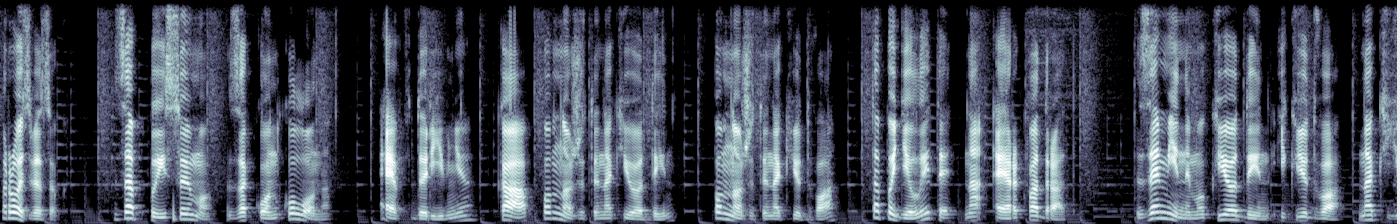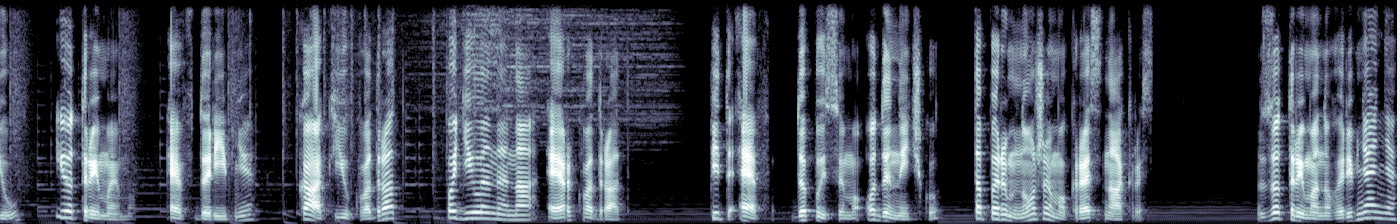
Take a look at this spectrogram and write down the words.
Розв'язок. Записуємо закон колона. F дорівнює K помножити на Q1 помножити на Q2 та поділити на R квадрат. Замінимо Q1 і Q2 на Q і отримаємо F дорівнює KQ квадрат поділене на R квадрат. Під F дописуємо одиничку та перемножуємо крест накрест. З отриманого рівняння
